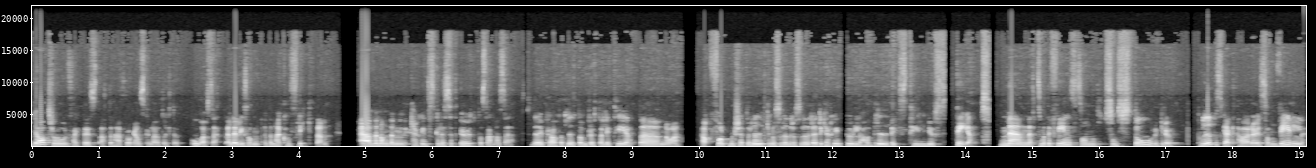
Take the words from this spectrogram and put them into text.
jag tror faktiskt att den här frågan skulle ha dykt upp oavsett. Eller liksom den här konflikten. Även om den kanske inte skulle sett ut på samma sätt. Vi har ju pratat lite om brutaliteten och ja, folkmordsretoriken och så vidare. och så vidare. Det kanske inte skulle ha drivits till just det. Men eftersom att det finns sån, sån stor grupp politiska aktörer som vill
